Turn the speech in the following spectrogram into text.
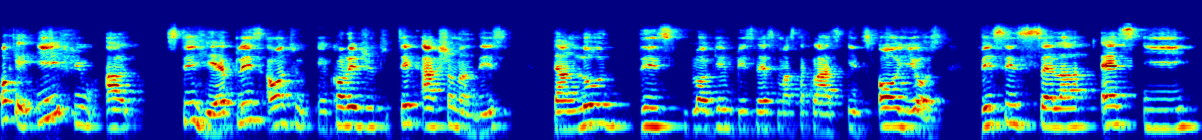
Okay, if you are still here, please, I want to encourage you to take action on this. Download this blogging business masterclass. It's all yours. Visit Selar, S-E-L-A-R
